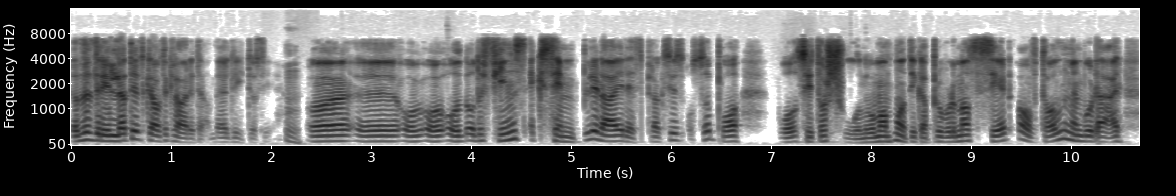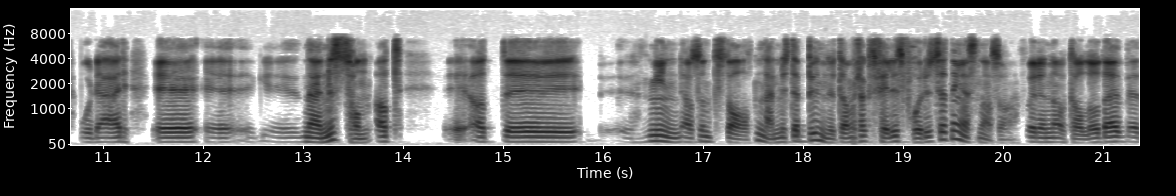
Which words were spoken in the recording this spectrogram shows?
Ja, Det er et relativt krav til klarhet, ja. Det er helt riktig å si. Mm. Og, og, og, og, det finnes eksempler da i rettspraksis også på, på, situasjoner hvor man på en måte ikke har problematisert avtalen, men hvor det er, hvor det er eh, nærmest sånn at, at eh, mynd, altså staten nærmest er bundet av en slags felles forutsetning nesten altså, for en avtale. og det er,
